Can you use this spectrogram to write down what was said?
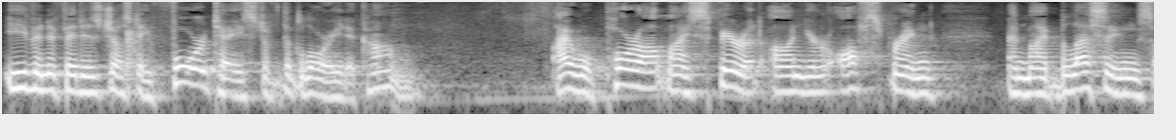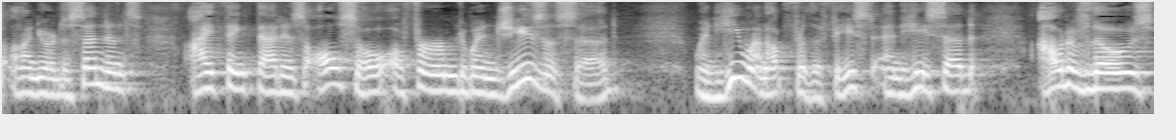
even if it is just a foretaste of the glory to come. I will pour out my spirit on your offspring and my blessings on your descendants. I think that is also affirmed when Jesus said, when he went up for the feast, and he said, Out of those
